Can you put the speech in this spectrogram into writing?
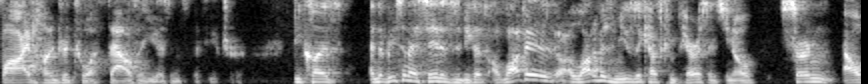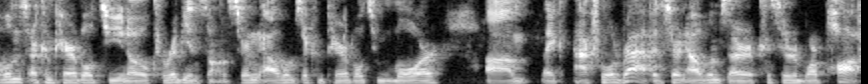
500 to 1,000 years into the future. Because, and the reason I say this is because a lot of it, a lot of his music has comparisons, you know, certain albums are comparable to, you know, Caribbean songs. Certain albums are comparable to more um, like actual rap, and certain albums are considered more pop.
